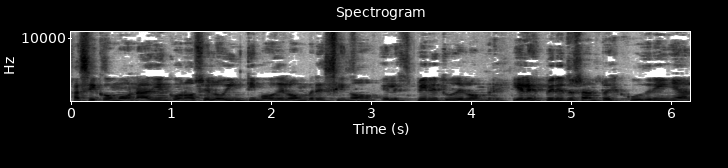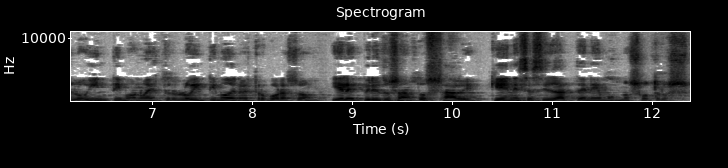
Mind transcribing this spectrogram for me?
Así como nadie conoce lo íntimo del hombre sino el Espíritu del hombre. Y el Espíritu Santo escudriña lo íntimo nuestro, lo íntimo de nuestro corazón. Y el Espíritu Santo sabe qué necesidad tenemos nosotros.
